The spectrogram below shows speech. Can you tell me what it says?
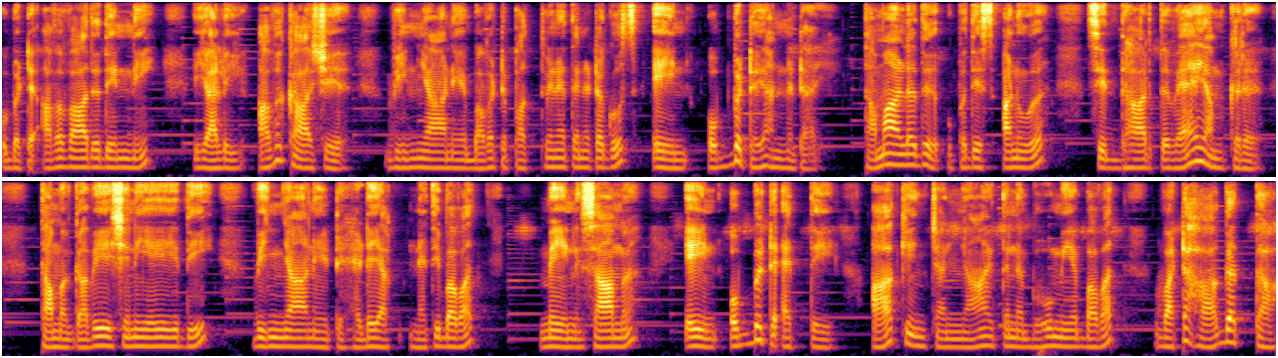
ඔබට අවවාද දෙන්නේ යලි අවකාශය විඥානය බවට පත්වෙන තැනට ගොස් එයින් ඔබට යන්නටයි. තමාලද උපදෙස් අනුව සිද්ධාර්ථ වෑයම් කර තම ගවේෂණයේදී විඥාණයට හැඩයක් නැති බවත් මේ නිසාම එයින් ඔබට ඇත්තේ ආකින්චඤ්ඤායතන භූමිය බවත් වටහා ගත්තා.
